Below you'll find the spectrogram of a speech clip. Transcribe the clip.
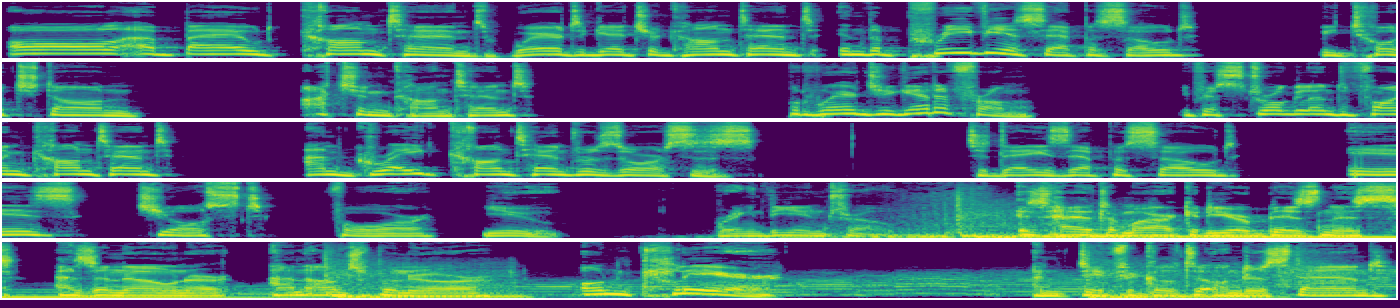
all about content, where to get your content. In the previous episode, we touched on batching content, but where'd you get it from? If you're struggling to find content and great content resources, today's episode is just for you. Bring the intro. Is how to market your business as an owner and entrepreneur unclear and difficult to understand?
